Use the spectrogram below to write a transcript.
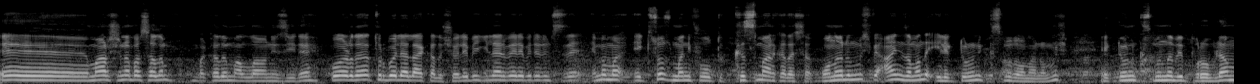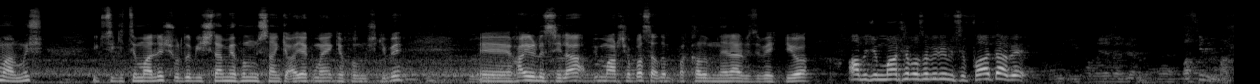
Ee, marşına basalım. Bakalım Allah'ın izniyle. Bu arada turbo ile alakalı şöyle bilgiler verebilirim size. Ama egzoz manifoldu kısmı arkadaşlar onarılmış ve aynı zamanda elektronik kısmı da onarılmış. Elektronik kısmında bir problem varmış. Yüksek ihtimalle şurada bir işlem yapılmış sanki ayak mayak yapılmış gibi. Ee, hayırlısıyla bir marşa basalım bakalım neler bizi bekliyor. Abicim marşa basabilir misin Fatih abi? Basayım mı marşı?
